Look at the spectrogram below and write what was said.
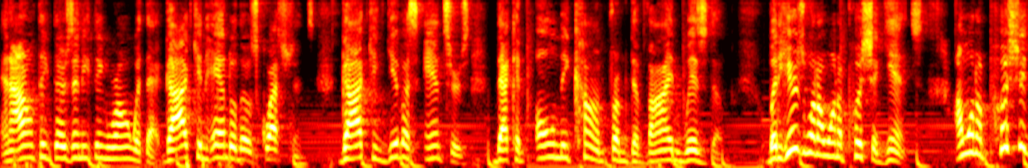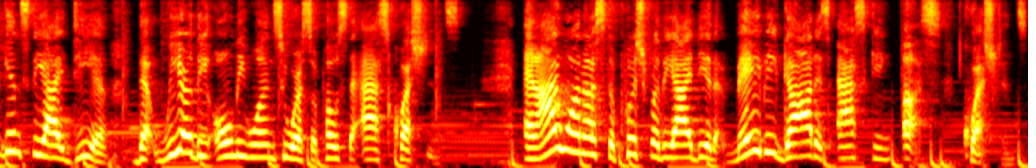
And I don't think there's anything wrong with that. God can handle those questions, God can give us answers that can only come from divine wisdom. But here's what I want to push against I want to push against the idea that we are the only ones who are supposed to ask questions. And I want us to push for the idea that maybe God is asking us questions.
